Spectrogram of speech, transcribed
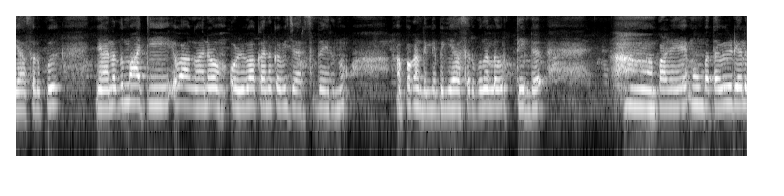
ഗ്യാസ് അടുപ്പ്. ഞാനത് മാറ്റി വാങ്ങാനോ ഒഴിവാക്കാനൊക്കെ വിചാരിച്ചതായിരുന്നു. അപ്പോൾ കണ്ടില്ലേ ഇപ്പോൾ ഗ്യാസ് അടുപ്പ് നല്ല വൃത്തിയുണ്ട്. ആ, പഴയ മുമ്പത്തെ വീഡിയോയിൽ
